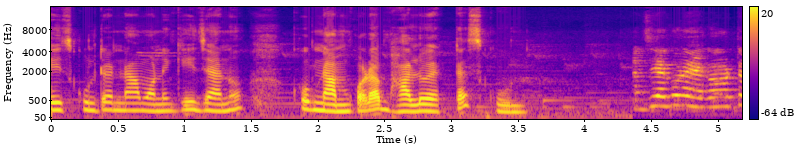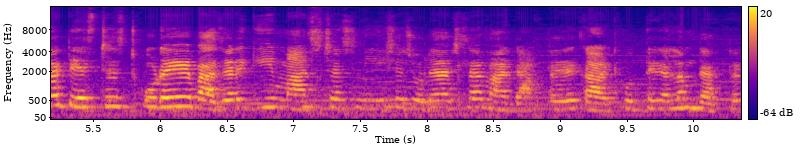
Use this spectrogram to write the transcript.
এই স্কুলটার নাম অনেকেই জানো, খুব নাম করা ভালো একটা স্কুল। আজ এখন এগারোটা টেস্ট টেস্ট করে বাজারে গিয়ে মাছ টাছ নিয়ে এসে চলে আসলাম। আর ডাক্তারের কার্ড করতে গেলাম। ডাক্তার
